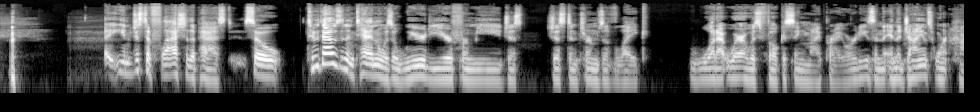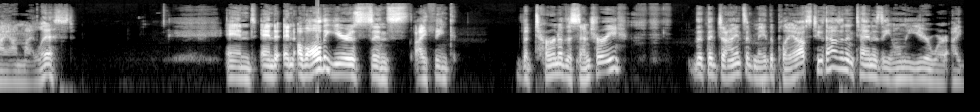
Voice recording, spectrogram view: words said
uh, you know, just a flash of the past. So, 2010 was a weird year for me, just just in terms of like what I, where I was focusing my priorities, and and the Giants weren't high on my list and and and of all the years since I think the turn of the century that the Giants have made the playoffs, 2010 is the only year where I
